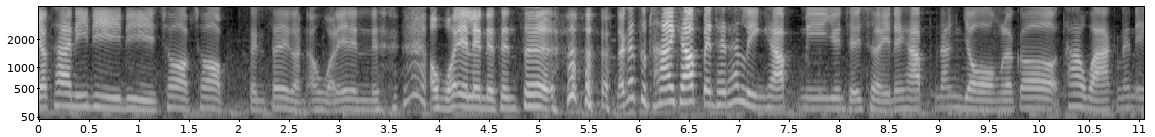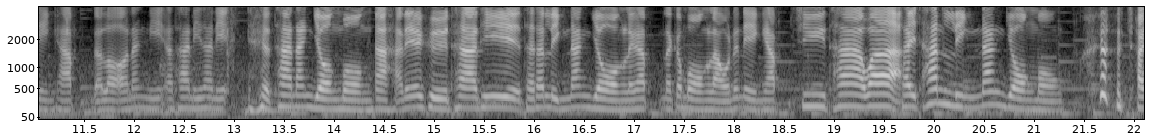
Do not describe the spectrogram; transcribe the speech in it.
ครับท่านี้ดีดีชอบชอบเซนเซอร์ก่อนเอาหัวเอเลนเอาหัวเอเลนเนี่ยเซนเซอร์ แล้วก็สุดท้ายครับเป็นไททันลิงครับมียืนเฉยๆนะครับนั่งยองแล้วก็ท่าวากนั่นเองครับเดี๋ยวเราเอานั่งนี้เอาท่านี้ท่านี้ท่านั่งยองมองอะอันนี้ก็คือท่าที่ไททันลิงนั่งยองเลยครับแล้วก็มองเรานั่นเองครับชื่อท่าว่าไททันลิงนั่งยองมองใช่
